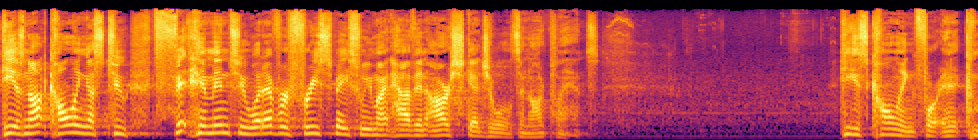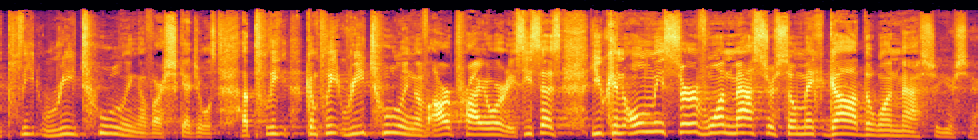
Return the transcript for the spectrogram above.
He is not calling us to fit him into whatever free space we might have in our schedules and our plans. He is calling for a complete retooling of our schedules, a complete retooling of our priorities. He says, You can only serve one master, so make God the one master you serve.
